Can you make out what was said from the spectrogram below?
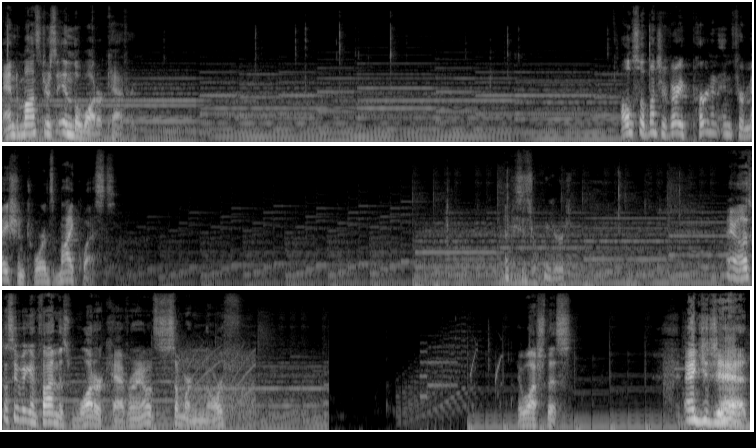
And monsters in the water cavern. Also a bunch of very pertinent information towards my quest. NPCs are weird. Anyway, let's go see if we can find this water cavern. I know it's somewhere north. Hey, watch this. And you're dead!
